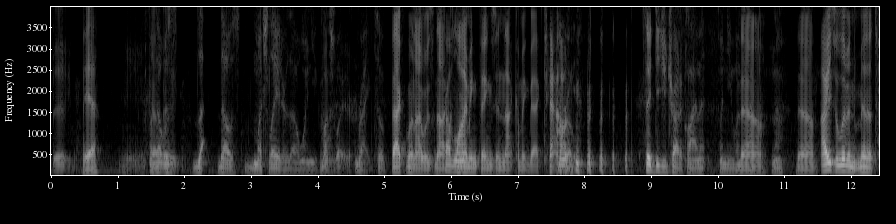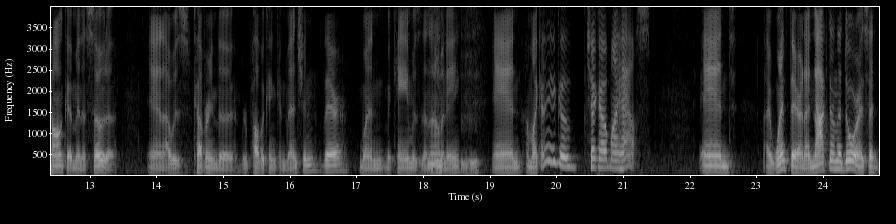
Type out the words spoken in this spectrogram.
big. Yeah. Well, got that was la- that was much later though when you Much climbed. later. Right. So Back when I was not Probably- climbing things and not coming back down. so did you try to climb it when you went? No. up? No. No. I used to live in Minnetonka, Minnesota, and I was covering the Republican convention there when McCain was the mm-hmm. nominee. Mm-hmm. And I'm like, I'm going to go check out my house. And I went there and I knocked on the door and I said,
